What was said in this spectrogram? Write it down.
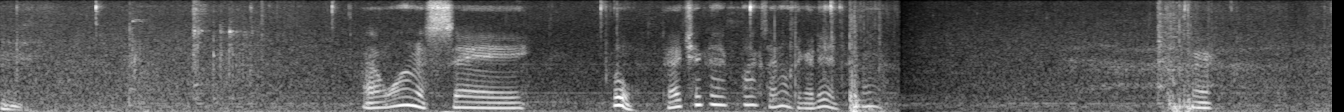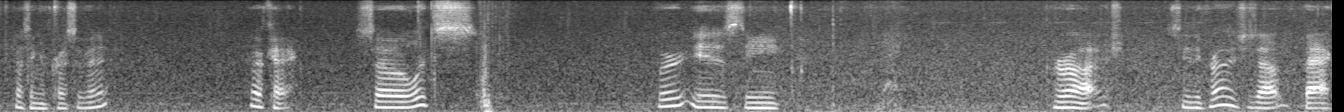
Hmm. I want to say... Oh, did I check that box? I don't think I did. Oh. Nothing impressive in it. Okay. So let's... Where is the garage? See, the garage is out back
